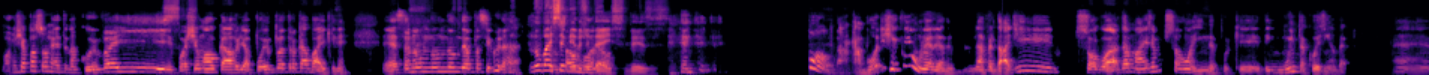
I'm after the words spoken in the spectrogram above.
Agora já passou reto na curva e pode chamar o carro de apoio para trocar bike, né? Essa não, não, não deu para segurar. Não vai não ser salvou, menos de 10 não. vezes. Pô, acabou de jeito nenhum, né, Leandro? Na verdade, só guarda mais emoção ainda, porque tem muita coisa em aberto. É,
